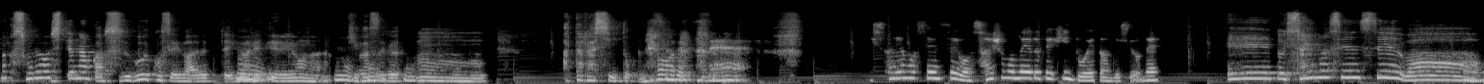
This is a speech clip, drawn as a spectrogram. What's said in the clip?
なんかそれをしてなんかすごい個性があるって言われてるような気がする。うん。うん。新しいとこね。そうですね。久山先生は最初のメールでヒントを得たんですよね。えーと久山先生は、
